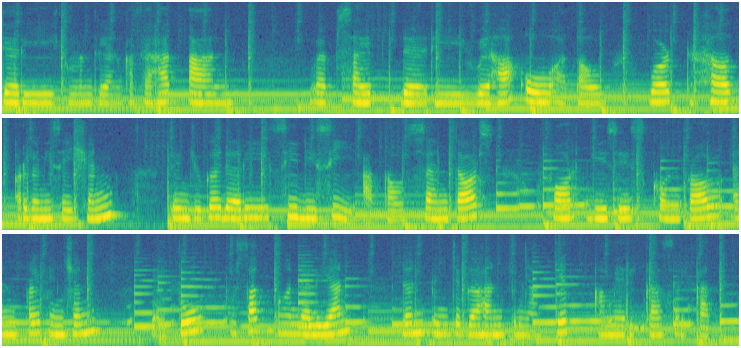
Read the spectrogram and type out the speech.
dari Kementerian Kesehatan, website dari WHO atau World Health Organization dan juga dari CDC atau Centers for Disease Control and Prevention yaitu Pusat Pengendalian dan Pencegahan Penyakit Amerika Serikat.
